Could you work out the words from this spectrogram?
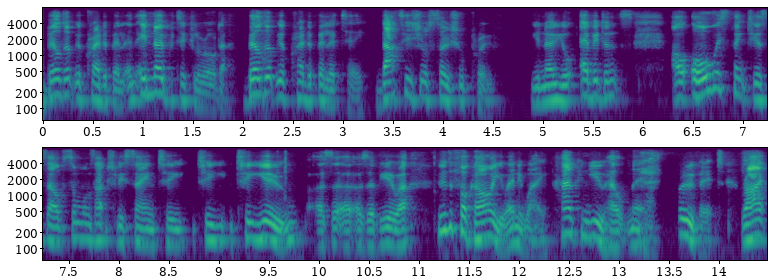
build up your credibility in no particular order. Build up your credibility. That is your social proof. You know your evidence. I'll always think to yourself, someone's actually saying to to to you as a as a viewer, who the fuck are you anyway? How can you help me? Prove it, right?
